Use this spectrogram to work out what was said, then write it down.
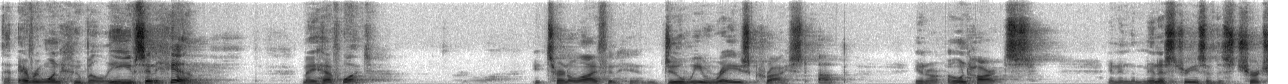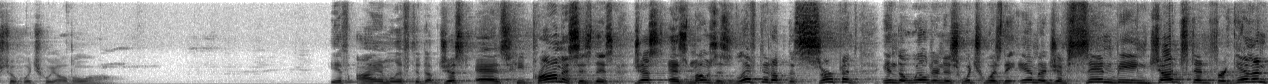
that everyone who believes in him may have what? Eternal life in him. Do we raise Christ up in our own hearts and in the ministries of this church to which we all belong? If I am lifted up, just as he promises this, just as Moses lifted up the serpent in the wilderness, which was the image of sin being judged and forgiven,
